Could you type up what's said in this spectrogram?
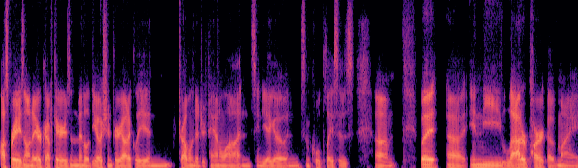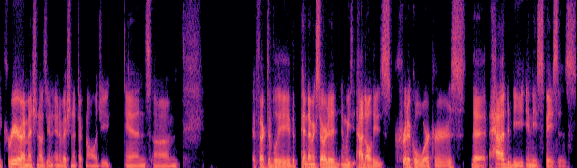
ospreys onto aircraft carriers in the middle of the ocean periodically and traveling to Japan a lot and San Diego and some cool places. Um, but uh, in the latter part of my career, I mentioned I was doing innovation and technology. And um, effectively the pandemic started and we had all these critical workers that had to be in these spaces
